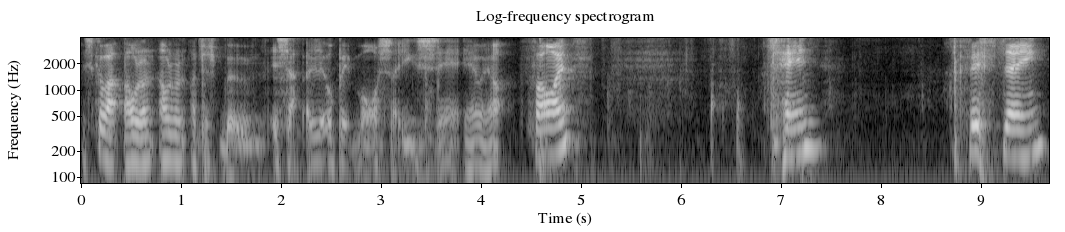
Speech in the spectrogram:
Let's go up. Hold on. Hold on. I'll just move this up a little bit more so you can see it. Here we are. Five. Ten. Fifteen.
